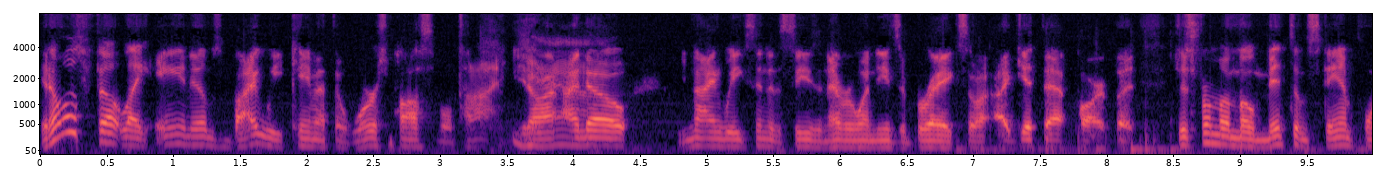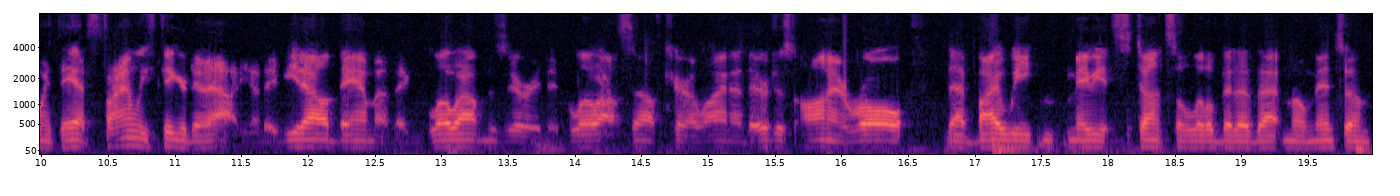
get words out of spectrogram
it almost felt like A and M's bye week came at the worst possible time. You yeah. know, I, I know nine weeks into the season, everyone needs a break. So I, I, get that part. But just from a momentum standpoint, they had finally figured it out. You know, they beat Alabama, they blow out Missouri, they blow out South Carolina. They're just on a roll. That bye week, maybe it stunts a little bit of that momentum.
